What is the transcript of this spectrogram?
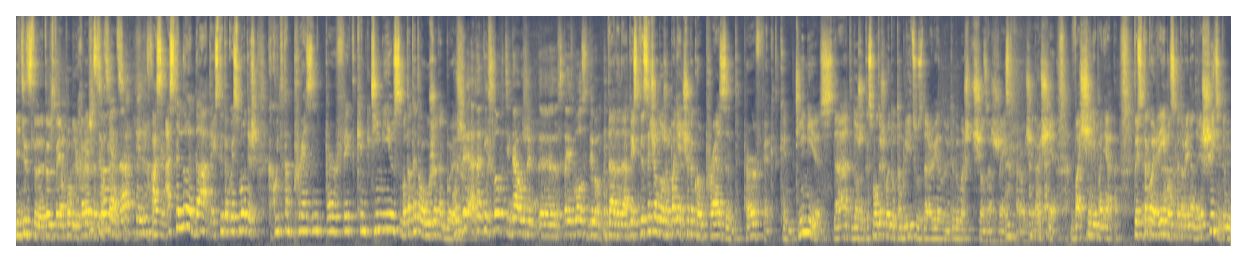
Единственное, то, что я помню, хорошая ассоциация. А, остальное, да, то есть ты такой смотришь, какой-то там present, perfect, continuous, вот от этого уже как бы... Уже от одних слов у тебя уже э, стоит волос дыбом. Да-да-да, то есть ты сначала должен понять, что такое present, perfect, continuous, да, ты должен, ты смотришь в эту таблицу здоровенную, и ты думаешь, что за жесть, короче, это вообще, вообще непонятно. То есть такой ребус, который надо решить, и ты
